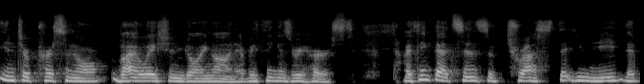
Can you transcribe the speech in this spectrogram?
interpersonal violation going on. Everything is rehearsed. I think that sense of trust that you need, that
